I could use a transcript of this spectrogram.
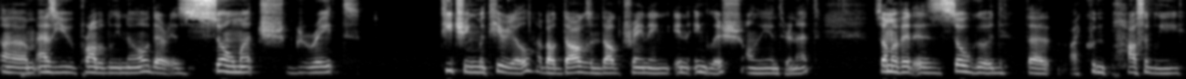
um, as you probably know, there is so much great teaching material about dogs and dog training in English on the internet. Some of it is so good that I couldn't possibly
